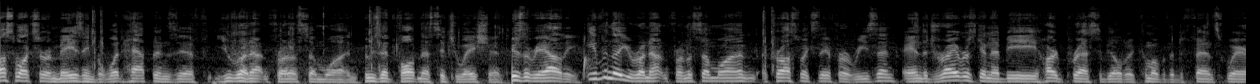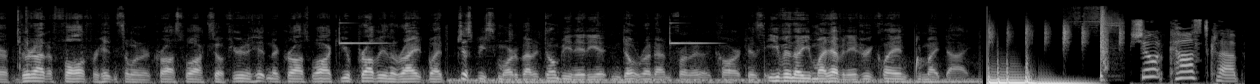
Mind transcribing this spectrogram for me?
Crosswalks are amazing, but what happens if you run out in front of someone who's at fault in that situation? Here's the reality. Even though you run out in front of someone, a crosswalk's there for a reason, and the driver's gonna be hard pressed to be able to come up with a defense where they're not at fault for hitting someone in a crosswalk. So if you're hitting a crosswalk, you're probably in the right, but just be smart about it. Don't be an idiot and don't run out in front of a car because even though you might have an injury claim, you might die. Short Cast Club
